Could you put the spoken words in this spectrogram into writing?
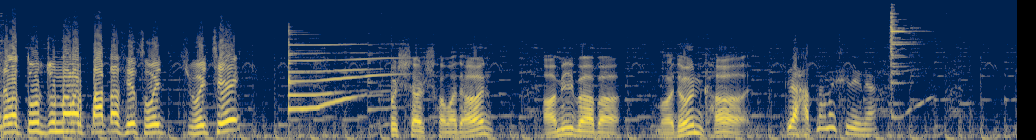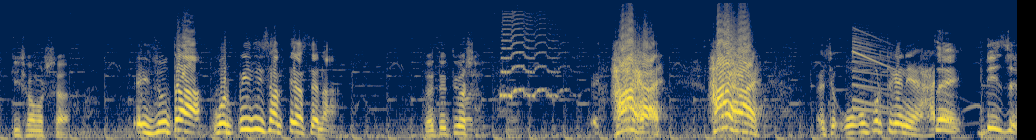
তাহলে তোর জন্য আমার পাটা শেষ হয়েছে। সমস্যার সমাধান আমি বাবা মদন খান। তুই হাত নামাইছিলি না? কি সমস্যা? এই জুতা মোর পিজি ছাড়তে আছে না। তাই তো তুই হায় হায় হায় হায়। আচ্ছা উপর থেকে নিয়ে হায়। ডিজে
